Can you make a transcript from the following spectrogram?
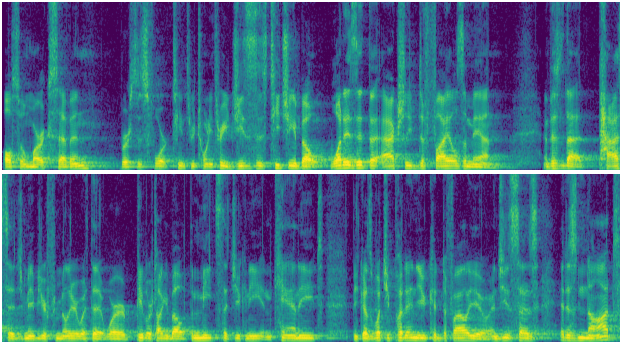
Also, Mark 7, verses 14 through 23, Jesus is teaching about what is it that actually defiles a man. And this is that passage, maybe you're familiar with it, where people are talking about the meats that you can eat and can't eat, because what you put in you could defile you. And Jesus says, it is not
